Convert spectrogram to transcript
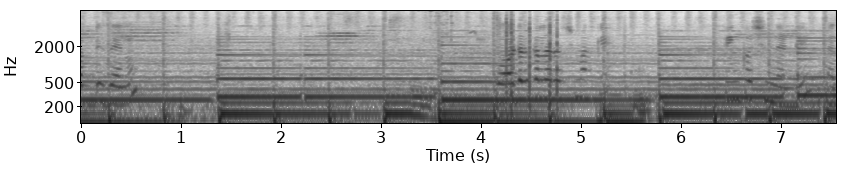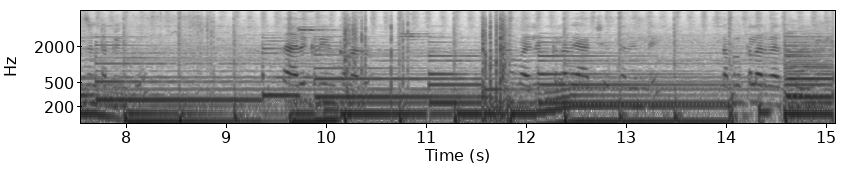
కప్ డిజైన్ బార్డర్ కలర్ వచ్చి మనకి పింక్ వచ్చిందండి. Magenta pink sari green colour violet colour add చేశారండి డబుల్ కలర్ వేస్తారండి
